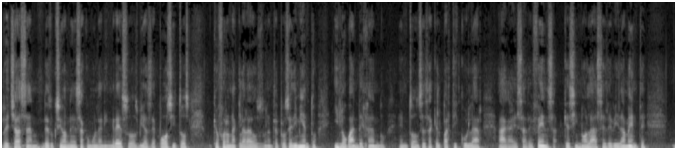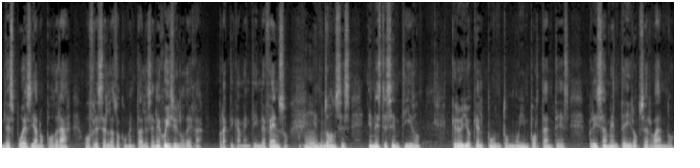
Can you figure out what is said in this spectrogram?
rechazan deducciones, acumulan ingresos, vías depósitos que fueron aclarados durante el procedimiento y lo van dejando entonces a que el particular haga esa defensa, que si no la hace debidamente, después ya no podrá ofrecer las documentales en el juicio y lo deja prácticamente indefenso. Entonces, en este sentido, creo yo que el punto muy importante es precisamente ir observando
